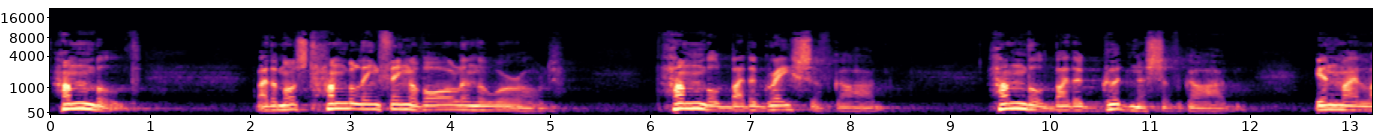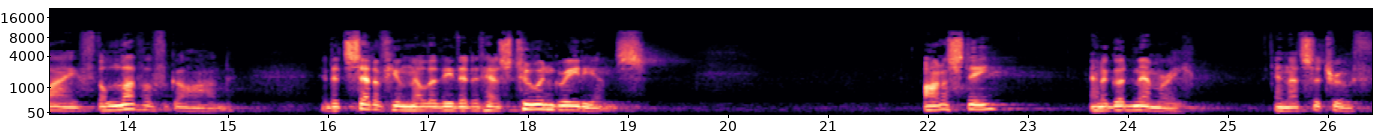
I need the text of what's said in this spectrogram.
Humbled by the most humbling thing of all in the world. Humbled by the grace of God. Humbled by the goodness of God in my life, the love of God. And it's said of humility that it has two ingredients. Honesty and a good memory. And that's the truth.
